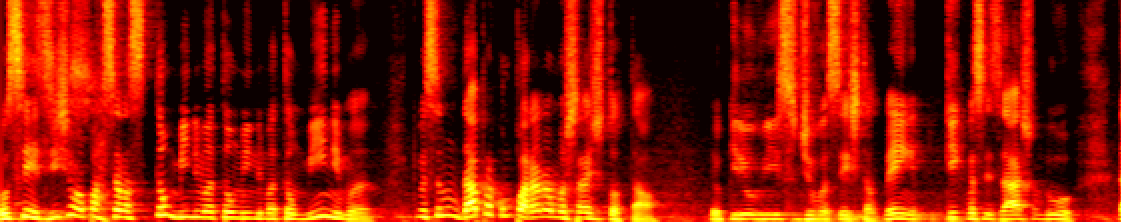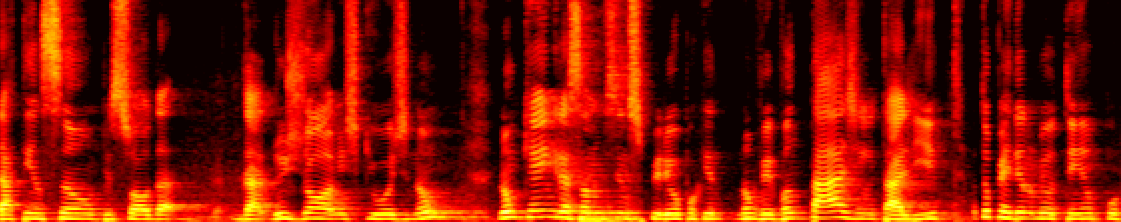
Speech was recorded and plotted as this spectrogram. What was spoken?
Ou se existe uma parcela tão mínima, tão mínima, tão mínima, que você não dá para comparar na amostragem total. Eu queria ouvir isso de vocês também. O que, que vocês acham do, da atenção pessoal da, da, dos jovens que hoje não, não querem ingressar no ensino superior porque não vê vantagem em estar ali. Eu estou perdendo meu tempo.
